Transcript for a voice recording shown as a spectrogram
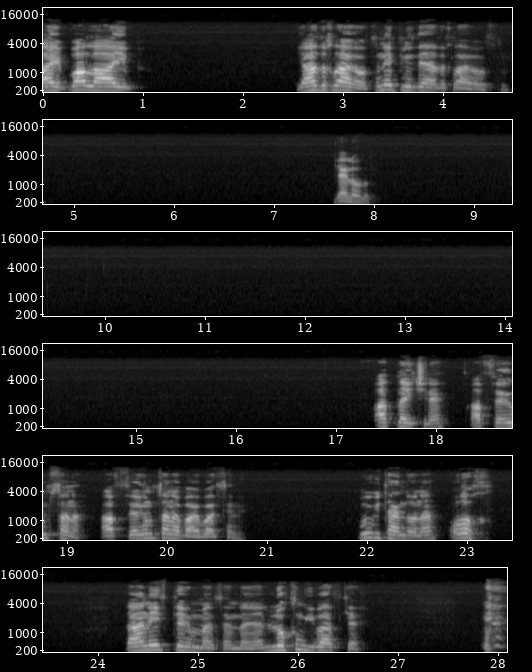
Ayıp vallahi ayıp. Yazıklar olsun. Hepinize yazıklar olsun. Gel oğlum. Atla içine. Aferin sana. Aferin sana barbar seni. Vur bir tane de ona. Oh. Daha ne isterim ben senden ya. Lokum gibi asker.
